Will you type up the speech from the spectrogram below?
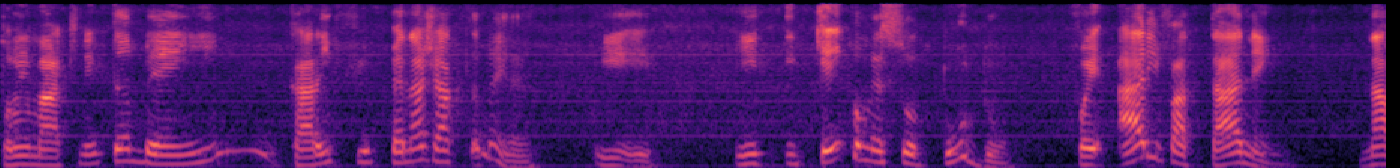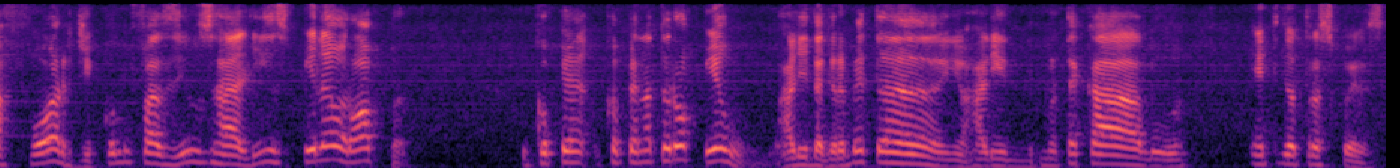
Tommy Makinen também, o cara enfia o pé na jaca também, né? E, e, e quem começou tudo foi Ari Vatanen na Ford quando fazia os rallies pela Europa o campeonato europeu, o Rally da Grã-Bretanha, o Rally de Monte Carlo, entre outras coisas.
